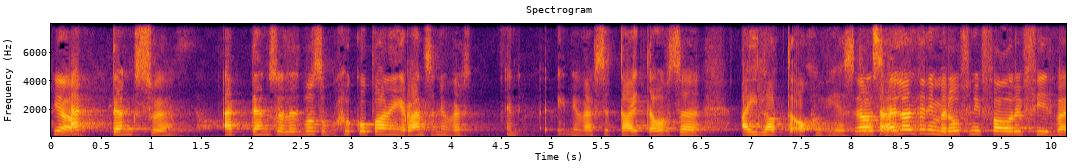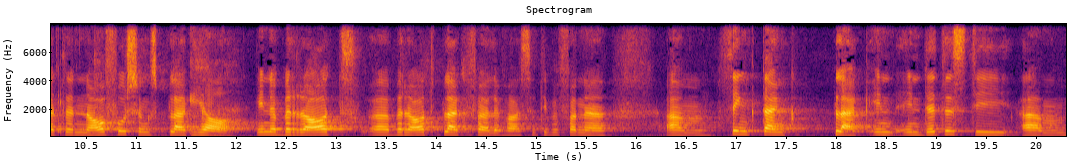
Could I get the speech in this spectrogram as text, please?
Ja. Ek dink so. Ek dink so hulle het mos gekoppel aan die Rand Univers en universiteit. Daar was 'n eiland al gewees. 'n Daar's 'n- eiland in die middel van die Vaalrivier wat 'n navorsingsplek Ja. en 'n beraad uh, beraadplek vir hulle was, 'n tipe van 'n um think tank plek en en dit is die um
